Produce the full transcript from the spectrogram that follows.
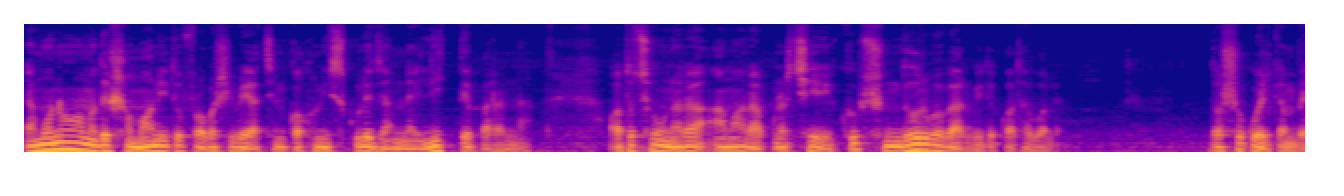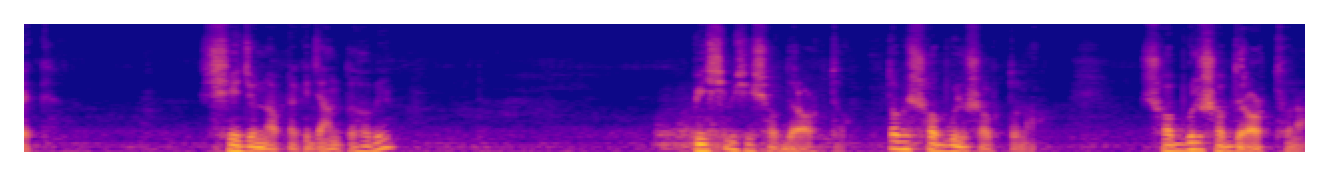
এমনও আমাদের সম্মানিত প্রবাসী ভাই আছেন কখন স্কুলে যান নাই, লিখতে পারেন না। অথচ ওনারা আমার, আপনার চেয়ে খুব সুন্দরভাবে আরবিতে কথা বলে দর্শক ওয়েলকাম ব্যাক সেই জন্য আপনাকে জানতে হবে, বেশি বেশি শব্দের অর্থ। তবে সবগুলো শব্দ না। সবগুলো শব্দের অর্থ না।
